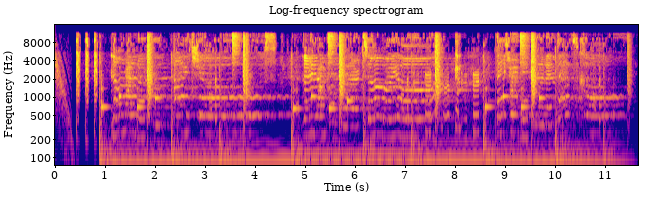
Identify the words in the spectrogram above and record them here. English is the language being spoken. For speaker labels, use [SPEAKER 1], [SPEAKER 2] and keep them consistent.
[SPEAKER 1] No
